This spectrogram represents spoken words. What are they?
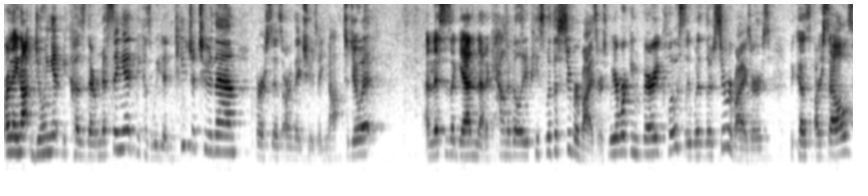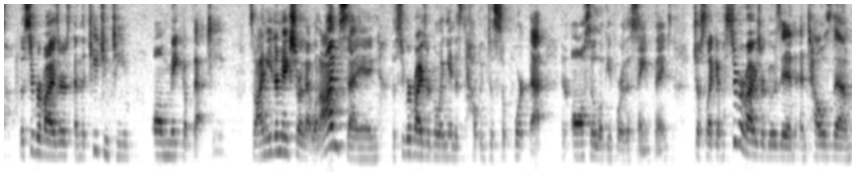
are they not doing it because they're missing it, because we didn't teach it to them, versus are they choosing not to do it? And this is again, that accountability piece with the supervisors. We are working very closely with the supervisors because ourselves, the supervisors, and the teaching team all make up that team. So I need to make sure that what I'm saying, the supervisor going in is helping to support that and also looking for the same things. Just like if a supervisor goes in and tells them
